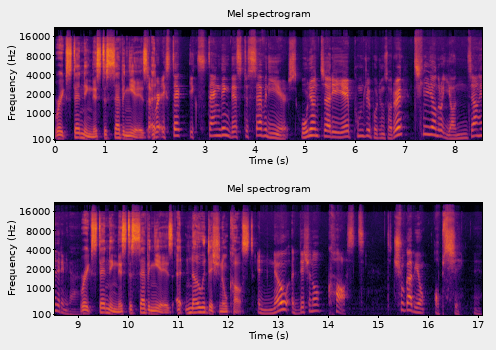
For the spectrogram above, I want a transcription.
we're extending this to seven years 자, we're exte- extending this to 7 years. 5년짜리의 품질 보증서를 7년으로 연장해 드립니다. we're extending this to seven years at no additional cost. And no additional costs. 추가 비용 없이. 예.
